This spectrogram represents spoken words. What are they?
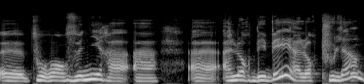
euh, pour en à, à, leur bébé, à leur poulain,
